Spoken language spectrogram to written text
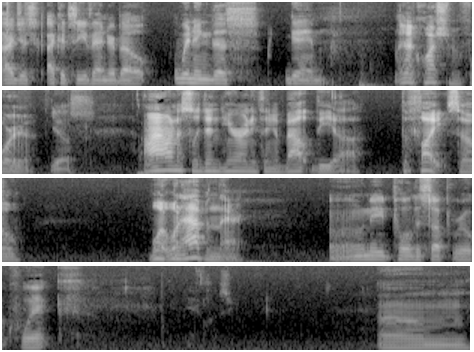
I just, I could see Vanderbilt winning this game. I got a question for you. Yes. I honestly didn't hear anything about the uh, the fight. So, what what happened there? Uh, let me pull this up real quick. Um.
